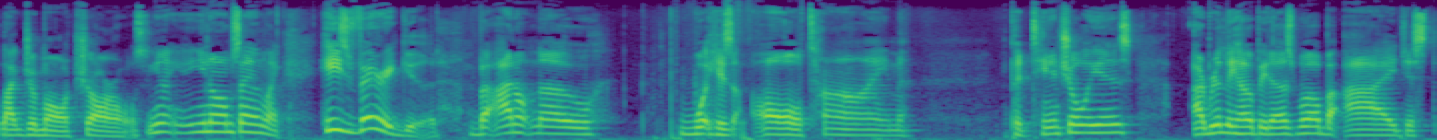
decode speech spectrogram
like Jamaal Charles. You know, you know what I'm saying? Like he's very good, but I don't know what his all time potential is. I really hope he does well, but I just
